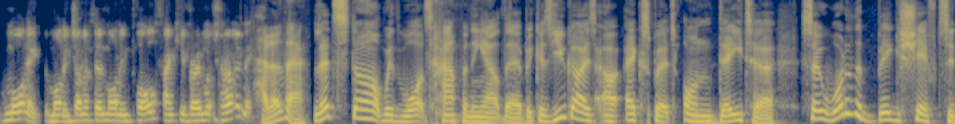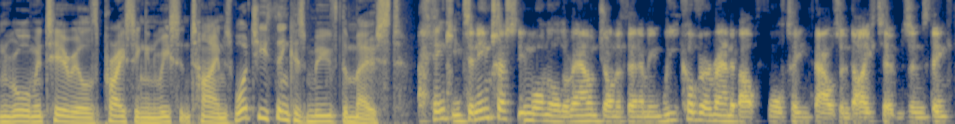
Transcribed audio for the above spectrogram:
Good morning. Good morning, Jonathan. Morning, Paul. Thank you very much for having me. hello there. Let's start with what's happening out there because you guys are experts on data. So, what are the big shifts in raw materials pricing in recent times? What do you think has moved the most? I think it's an interesting one all around, Jonathan. I mean, we cover around about 14,000 items and think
